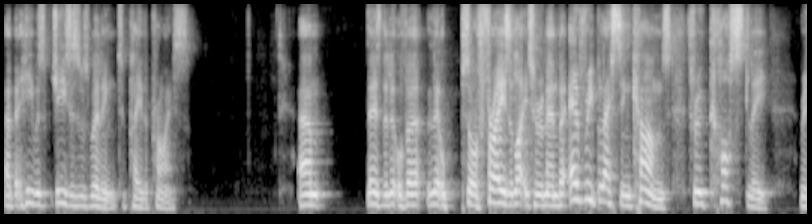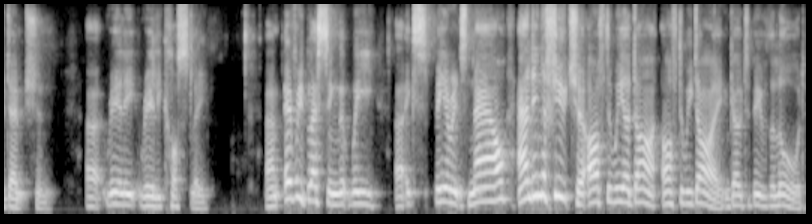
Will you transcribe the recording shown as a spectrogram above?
Uh, but he was, Jesus was willing to pay the price. Um, there's the little, ver- little sort of phrase I'd like you to remember. Every blessing comes through costly redemption. Uh, really, really costly. Um, every blessing that we uh, experience now and in the future after we are die, after we die and go to be with the Lord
